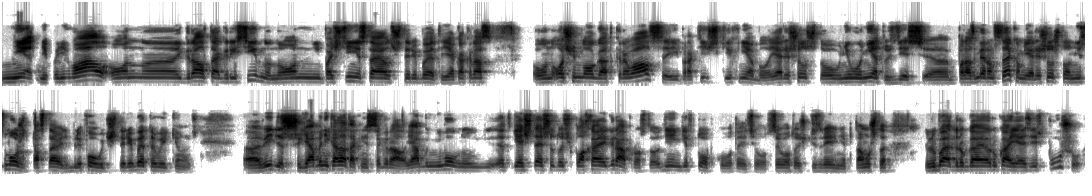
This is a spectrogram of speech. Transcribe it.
Нет, не понимал. Он э, играл-то агрессивно, но он почти не ставил 4 беты. Я как раз, он очень много открывался, и практически их не было. Я решил, что у него нету здесь, э, по размерам стеком, я решил, что он не сможет поставить блефовый 4 беты и выкинуть. Э, видишь, я бы никогда так не сыграл. Я бы не мог, ну, это, я считаю, что это очень плохая игра, просто деньги в топку вот эти вот, с его точки зрения. Потому что любая другая рука, я здесь пушу,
